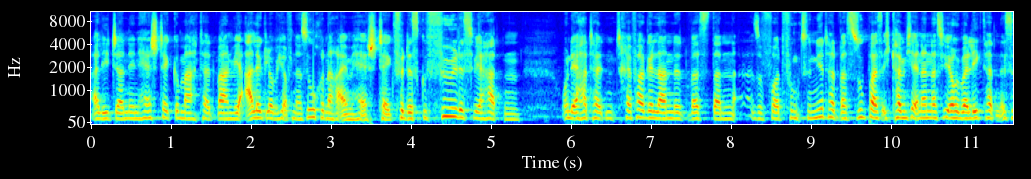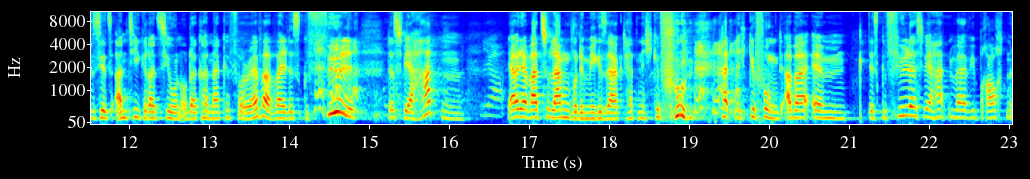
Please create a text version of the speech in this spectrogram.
Ali Jan den Hashtag gemacht hat, waren wir alle, glaube ich, auf einer Suche nach einem Hashtag für das Gefühl, das wir hatten. Und er hat halt einen Treffer gelandet, was dann sofort funktioniert hat, was super ist. Ich kann mich erinnern, dass wir auch überlegt hatten, ist es jetzt Antigration oder Kanake Forever, weil das Gefühl, das wir hatten, ja, aber der war zu lang, wurde mir gesagt, hat nicht, gefunkt. Hat nicht gefunkt. Aber ähm, das Gefühl, das wir hatten, war, wir brauchten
